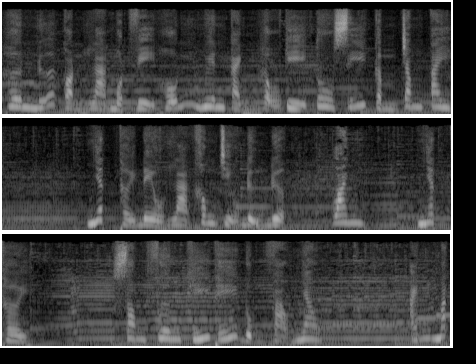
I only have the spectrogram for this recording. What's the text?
Hơn nữa còn là một vị hốn nguyên cảnh hậu kỳ tu sĩ cầm trong tay. Nhất thời đều là không chịu đựng được. Oanh! Nhất thời, Song phương khí thế đụng vào nhau. Ánh mắt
